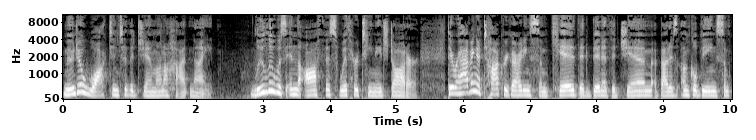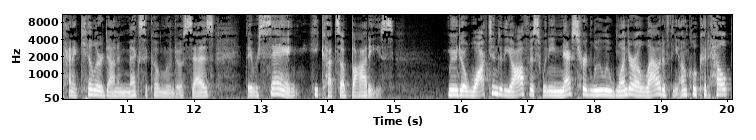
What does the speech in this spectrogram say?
Mundo walked into the gym on a hot night. Lulu was in the office with her teenage daughter. They were having a talk regarding some kid that had been at the gym about his uncle being some kind of killer down in Mexico, Mundo says, they were saying he cuts up bodies. Mundo walked into the office when he next heard Lulu wonder aloud if the uncle could help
